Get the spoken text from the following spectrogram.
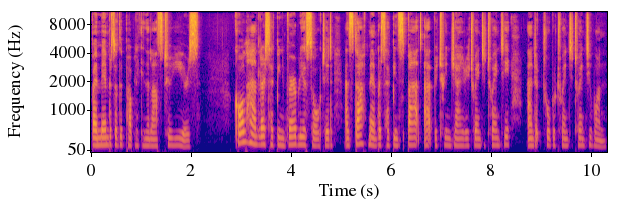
by members of the public in the last two years. Call handlers have been verbally assaulted and staff members have been spat at between January 2020 and October 2021,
